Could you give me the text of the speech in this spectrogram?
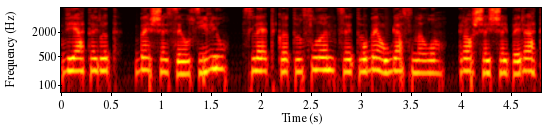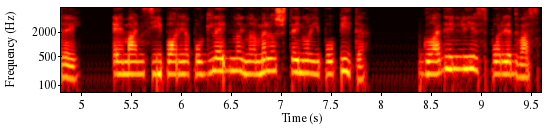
Вятърът беше се усилил, след като слънцето бе угаснало, рошеше перата й. Еман си поря погледна намръщено и попита. Гладен ли е според вас?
